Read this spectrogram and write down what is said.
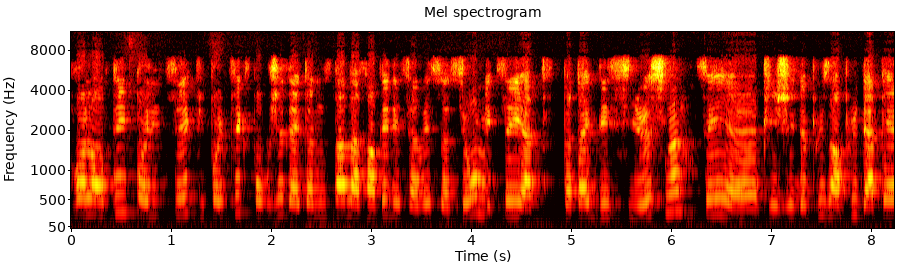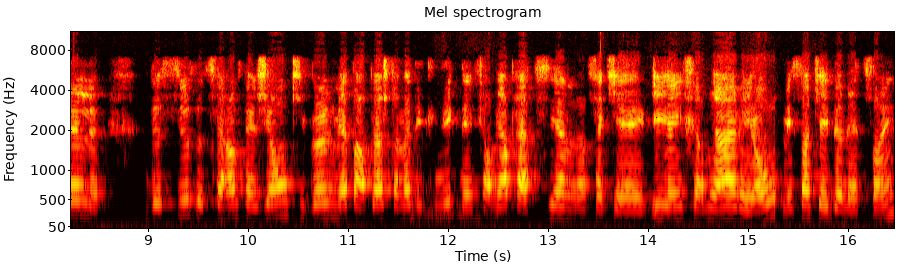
volonté politique. Puis politique, c'est pas obligé d'être un ministère de la Santé et des Services sociaux, mais tu sais, peut-être des CIUS, là. Tu sais, euh, puis j'ai de plus en plus d'appels de CIUS de différentes régions qui veulent mettre en place justement des cliniques d'infirmières praticiennes, là. Fait et infirmières et autres, mais sans qu'il y ait de médecins.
